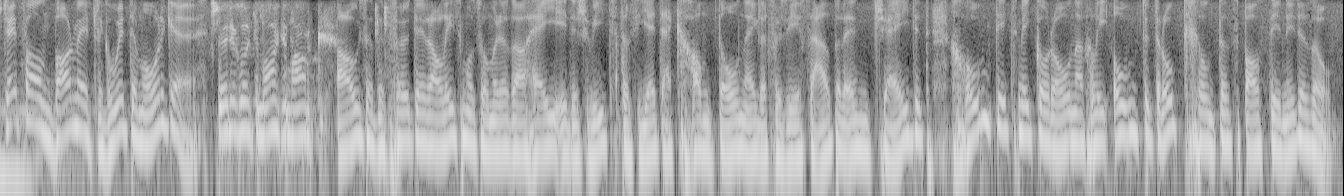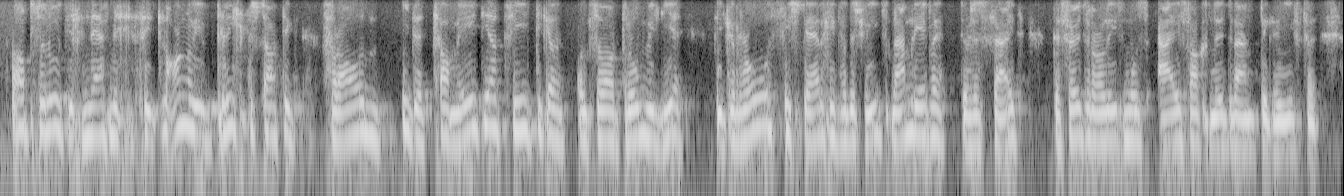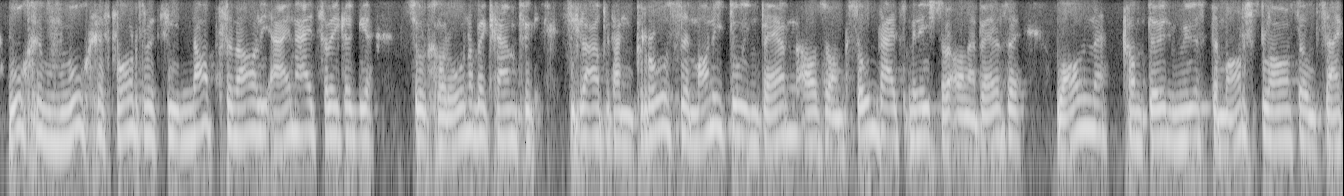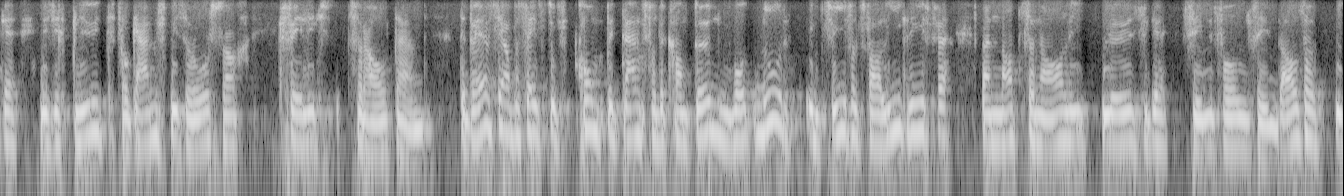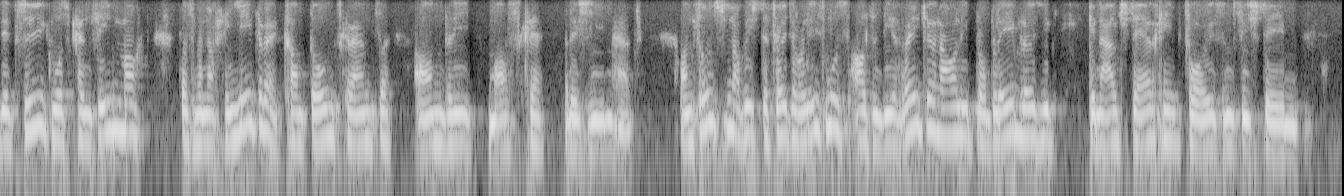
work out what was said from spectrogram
Stefan Barmettler, guten Morgen. Schönen guten Morgen, Marc. Also der Föderalismus, den wir ja hier haben in der Schweiz, dass jeder Kanton eigentlich für sich selber entscheidet, kommt jetzt mit Corona ein bisschen unter Druck und das passt dir nicht so. Absolut. Ich nerv mich seit langem über Berichterstattung, vor allem in den Tamedia-Zeitungen, und zwar darum, weil die die grosse Stärke von der Schweiz, nämlich eben, du hast es gesagt, den Föderalismus einfach nicht begreifen Woche für Woche fordern sie nationale Einheitsregelungen zur Corona-Bekämpfung. Sie glauben an grossen Manitou in Bern, also an Gesundheitsminister Alain Berse, wo allen Kantonen müssen den Marsch blasen und sagen, wie sich die Leute von Genf bis Rorschach gefälligst zu verhalten haben. Der Berse aber setzt auf die Kompetenz der Kantone und will nur im Zweifelsfall eingreifen, wenn nationale Lösungen sinnvoll sind. Also in der Züge, wo es keinen Sinn macht, dass man nach jeder Kantonsgrenze andere Maskenregime hat. Ansonsten aber ist der Föderalismus, also die regionale Problemlösung, genau die Stärke von unserem System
